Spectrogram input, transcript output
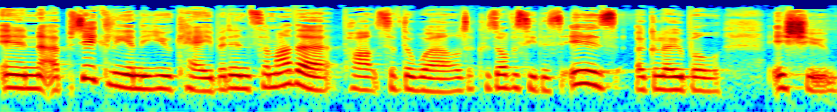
in uh, particularly in the UK, but in some other parts of the world, because obviously this is a global issue,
